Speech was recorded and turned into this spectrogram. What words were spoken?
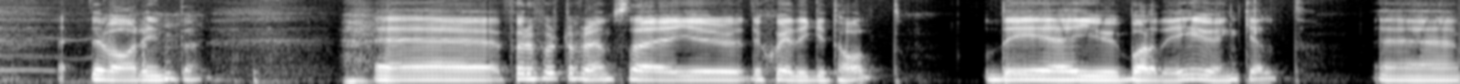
det var det inte. Eh, för det första och främst så är ju, det sker digitalt. Och det är ju, bara det är ju enkelt. Eh,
